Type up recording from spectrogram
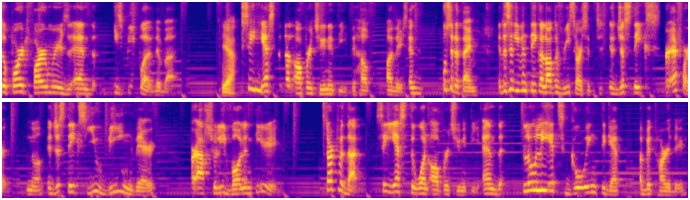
support farmers and these people, diba? Yeah. Say yes to that opportunity to help others. And most of the time, it doesn't even take a lot of resources. It, it just takes your effort, no? It just takes you being there or actually volunteering. Start with that. Say yes to one opportunity and slowly it's going to get a bit harder.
